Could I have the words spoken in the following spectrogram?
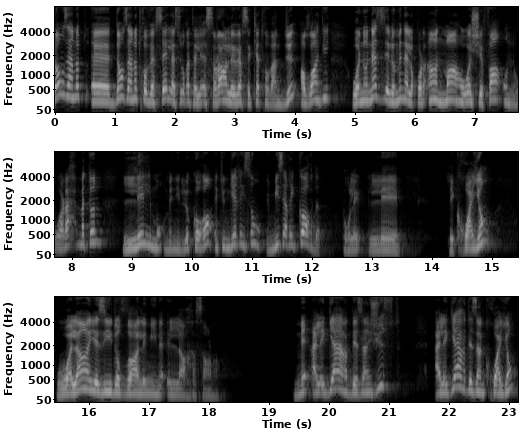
Euh, dans, un autre, verset, la sourate Al-Isra, le verset 82, Allah dit Le Coran est une guérison, une miséricorde pour les, les, les croyants. Mais à l'égard des injustes, à l'égard des incroyants,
